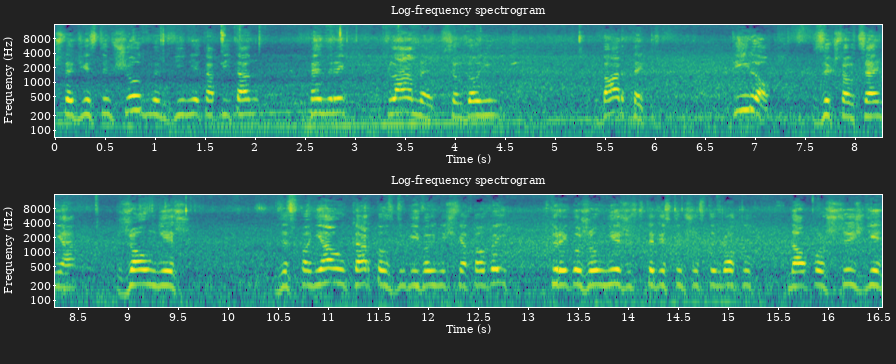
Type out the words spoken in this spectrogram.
W 1947 ginie kapitan Henryk Flamer, pseudonim Bartek, pilot z wykształcenia, żołnierz ze wspaniałą kartą z II wojny światowej, którego żołnierzy w 1946 roku na Opolszczyźnie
